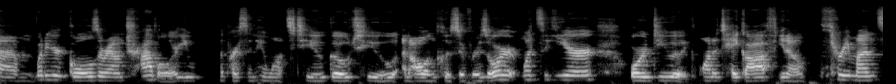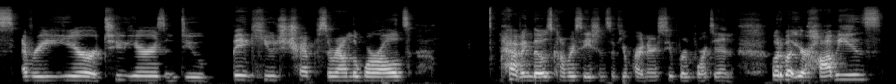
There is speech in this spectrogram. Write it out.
um, what are your goals around travel? Are you the person who wants to go to an all-inclusive resort once a year or do you want to take off you know three months every year or two years and do big huge trips around the world having those conversations with your partner is super important. What about your hobbies?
